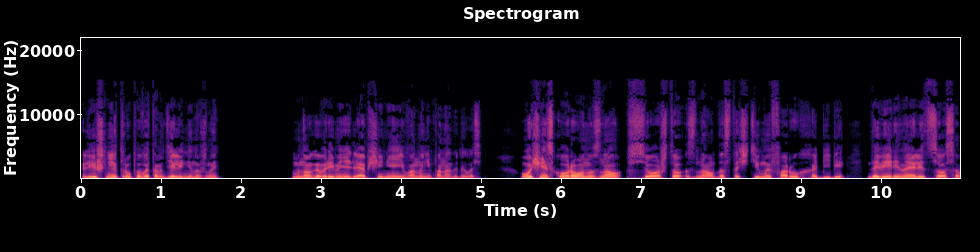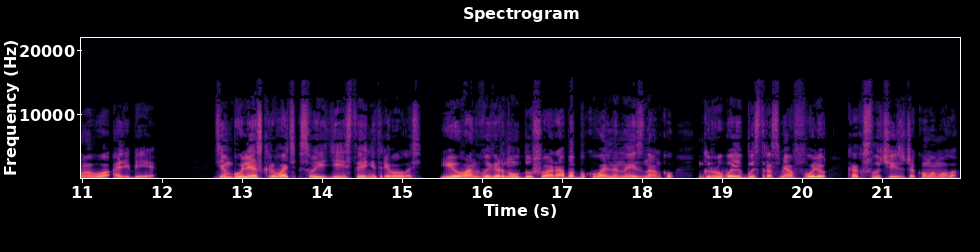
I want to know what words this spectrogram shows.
Лишние трупы в этом деле не нужны. Много времени для общения Ивану не понадобилось. Очень скоро он узнал все, что знал досточтимый Фарух Хабиби, доверенное лицо самого Алибея. Тем более скрывать свои действия не требовалось, и Иван вывернул душу араба буквально наизнанку, грубо и быстро смяв волю, как в случае с Джакомо Моло.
